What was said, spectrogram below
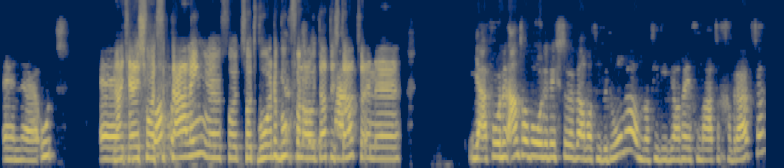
en uh, oet en had jij een soort vertaling voor het soort woordenboek van, oh, dat is dat? En. Ja, voor een aantal woorden wisten we wel wat hij bedoelde, omdat hij die dan regelmatig gebruikte.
